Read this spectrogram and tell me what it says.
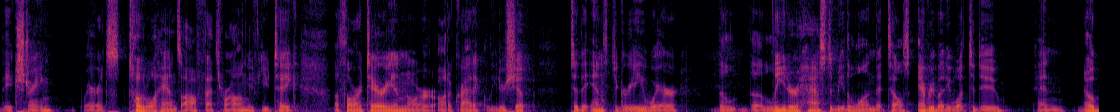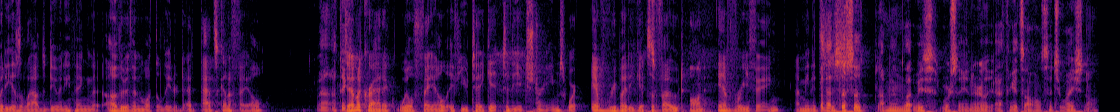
the extreme, where it's total hands off. That's wrong. If you take authoritarian or autocratic leadership to the nth degree, where the the leader has to be the one that tells everybody what to do, and nobody is allowed to do anything that, other than what the leader. That, that's going to fail. Well, I think Democratic will fail if you take it to the extremes where everybody gets a vote on everything. I mean, it's But that's just just a, I mean, like we were saying earlier, I think it's all situational.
